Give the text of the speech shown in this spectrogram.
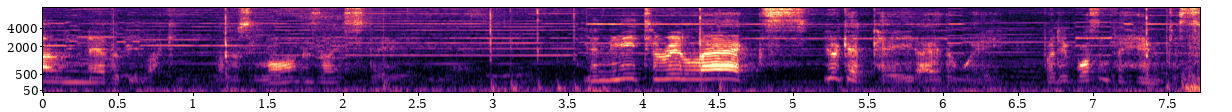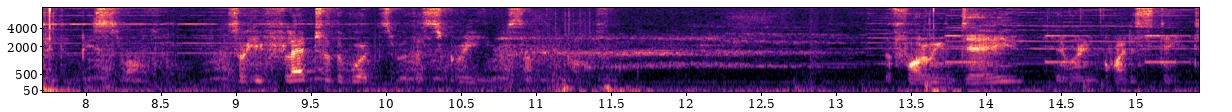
I'll never be lucky, not as long as I stay. You need to relax. You'll get paid either way. But it wasn't for him to sit and be slothful. So he fled to the woods with a scream, something awful. The following day, they were in quite a state.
